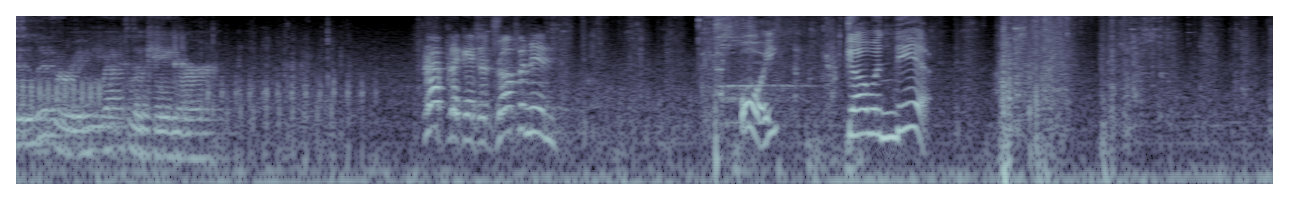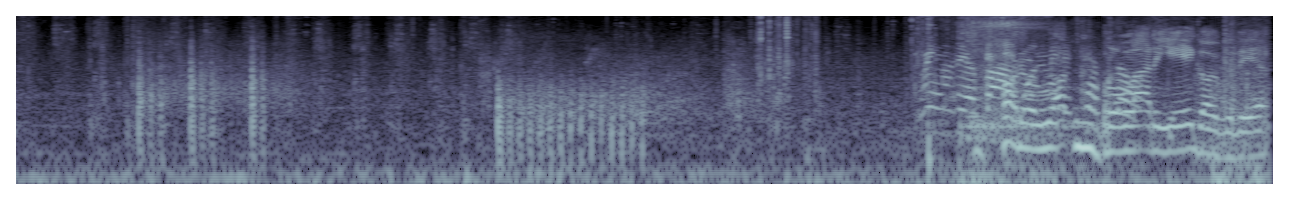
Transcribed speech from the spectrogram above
Delivering replicator. Replicator dropping in. Oi, go in there. Rings nearby. Got a rotten tempo. bloody egg over there.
